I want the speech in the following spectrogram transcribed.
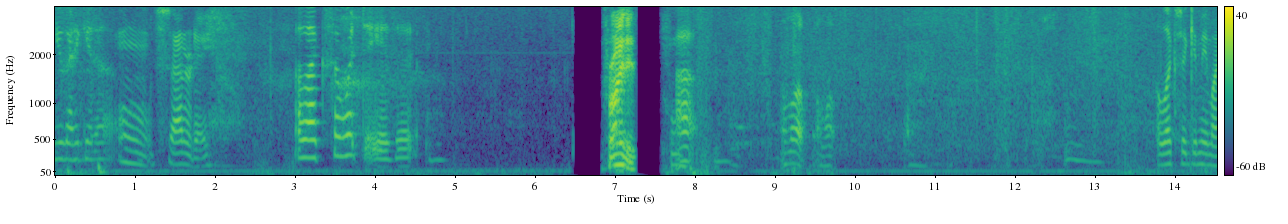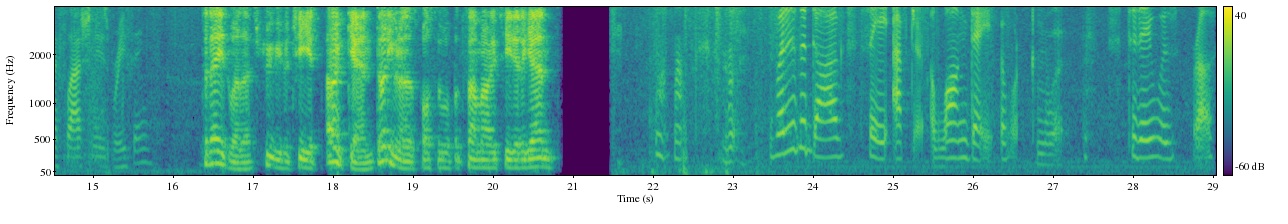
You gotta get up. Mm, it's Saturday. Alexa, what day is it? Friday. Uh, I'm up. I'm up. Alexa, give me my flash news briefing. Today's weather, Street Beaver cheated again. Don't even know that's possible, but somehow he's cheated again. What did the dog say after a long day of work? what? Today was rough.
